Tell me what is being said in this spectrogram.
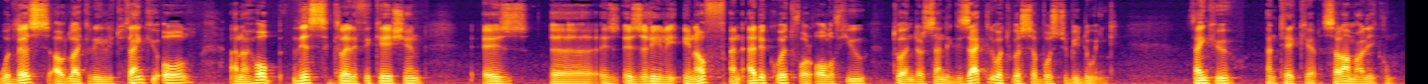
With this, I would like really to thank you all, and I hope this clarification is, uh, is, is really enough and adequate for all of you to understand exactly what we're supposed to be doing. Thank you and take care. Assalamu alaikum.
